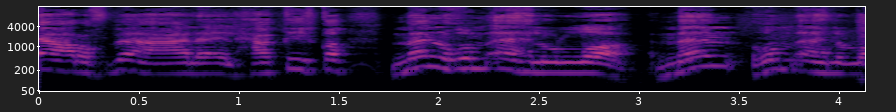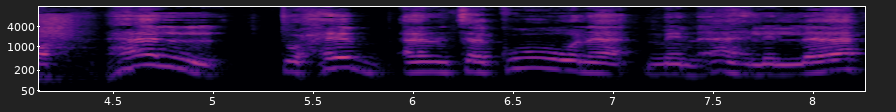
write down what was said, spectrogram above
اعرف بقى على الحقيقة من هم أهل الله؟ من هم أهل الله؟ هل تحب أن تكون من أهل الله؟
